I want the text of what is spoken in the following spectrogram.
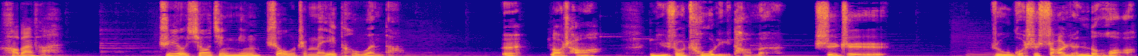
好办法。”只有萧景明皱着眉头问道：“呃，老常，你说处理他们是指？如果是杀人的话，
